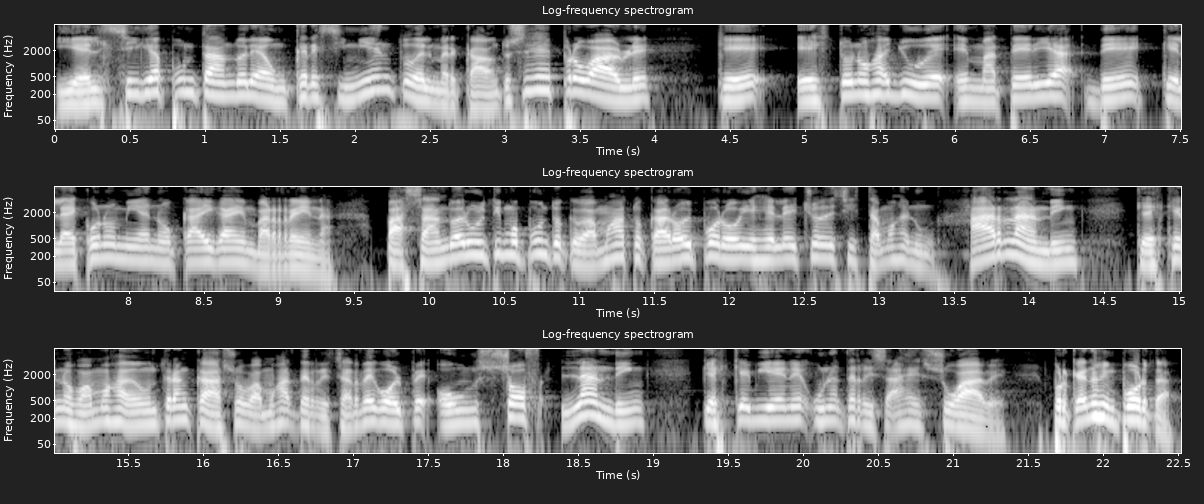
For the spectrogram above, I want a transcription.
Y él sigue apuntándole a un crecimiento del mercado. Entonces es probable que esto nos ayude en materia de que la economía no caiga en barrena. Pasando al último punto que vamos a tocar hoy por hoy es el hecho de si estamos en un hard landing, que es que nos vamos a dar un trancazo, vamos a aterrizar de golpe, o un soft landing, que es que viene un aterrizaje suave. ¿Por qué nos importa?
